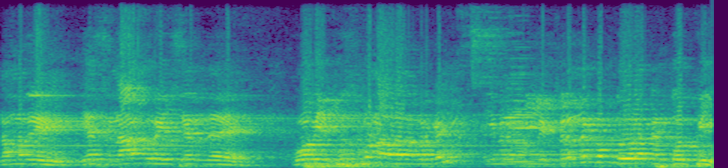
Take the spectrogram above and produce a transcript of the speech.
நமது எஸ் நாகூரை சேர்ந்த கோவி புஷ்பநாதன் அவர்கள் இவர்களுக்கு பிறந்தகம் தூரத்தின் தொப்பி.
